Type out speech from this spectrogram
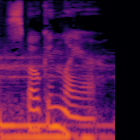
SpokenLayer.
